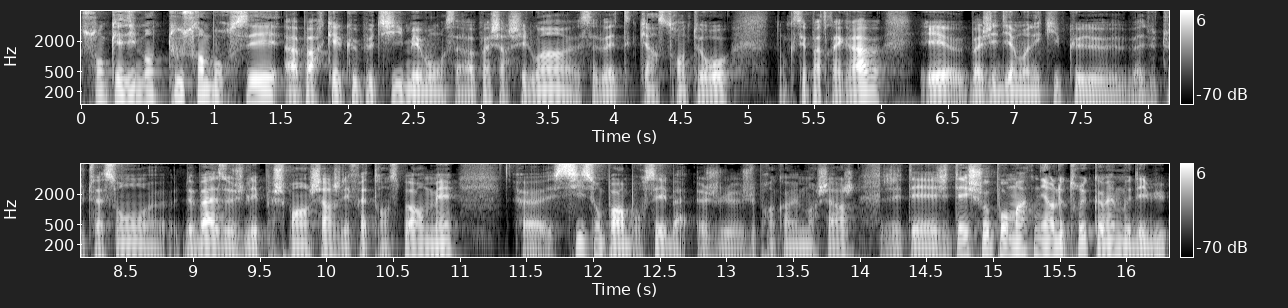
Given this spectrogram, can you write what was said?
sont quasiment tous remboursés, à part quelques petits, mais bon, ça va pas chercher loin, ça doit être 15-30 euros, donc c'est pas très grave. Et euh, bah, j'ai dit à mon équipe que de, bah, de toute façon, euh, de base, je, les, je prends en charge les frais de transport, mais euh, s'ils sont pas remboursés, bah, je, je, prends quand même en charge. J'étais, chaud pour maintenir le truc quand même au début.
